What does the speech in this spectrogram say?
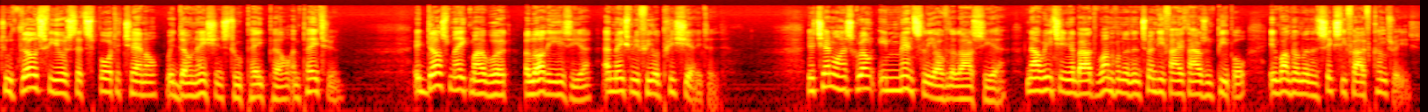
to those viewers that support the channel with donations through PayPal and Patreon. It does make my work a lot easier and makes me feel appreciated. The channel has grown immensely over the last year, now reaching about 125,000 people in 165 countries.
